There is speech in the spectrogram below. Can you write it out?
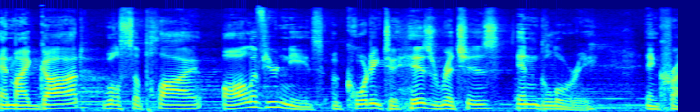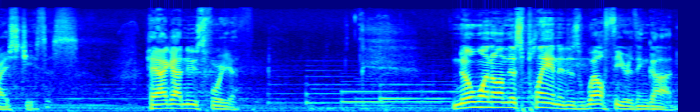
And my God will supply all of your needs according to his riches in glory in Christ Jesus. Hey, I got news for you. No one on this planet is wealthier than God.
